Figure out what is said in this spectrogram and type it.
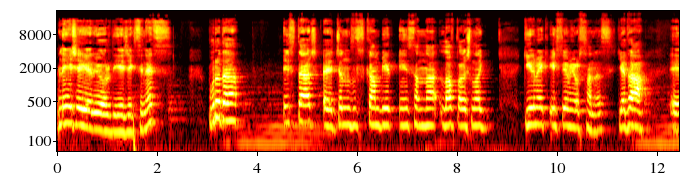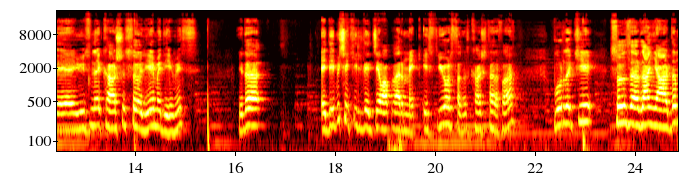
ne işe yarıyor diyeceksiniz. Burada ister e, canınızı sıkan bir insanla laf dalaşına girmek istemiyorsanız ya da e, yüzüne karşı söyleyemediğimiz ya da edebi şekilde cevap vermek istiyorsanız karşı tarafa buradaki sözlerden yardım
